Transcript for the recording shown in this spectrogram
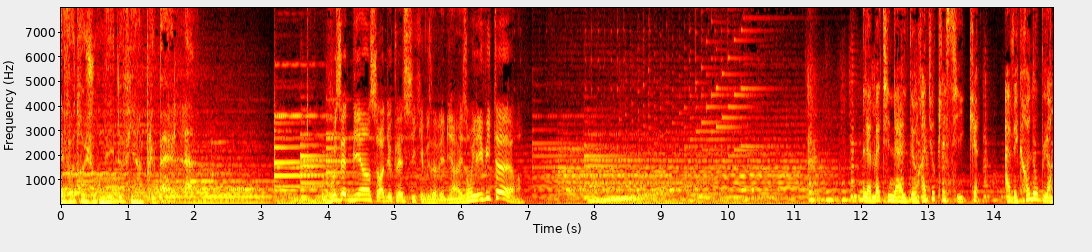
et votre journée devient plus belle. Vous êtes bien sur Radio Classique et vous avez bien raison, il est 8 heures. La matinale de Radio Classique avec Renaud Blanc.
